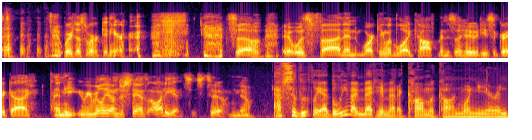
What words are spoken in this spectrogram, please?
we're just working here. so it was fun, and working with Lloyd Kaufman is a hoot. He's a great guy, and he he really understands audiences too. You know. Absolutely. I believe I met him at a Comic Con one year. And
